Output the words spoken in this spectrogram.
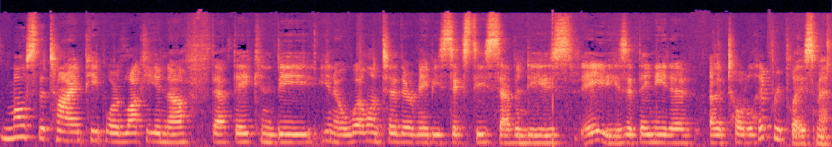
most of the time people are lucky enough that they can be, you know, well into their maybe 60s, 70s, 80s if they need a, a total hip replacement.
